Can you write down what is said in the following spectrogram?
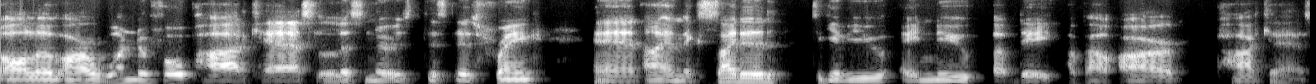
all of our wonderful podcast listeners. This is Frank, and I am excited to give you a new update about our podcast.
